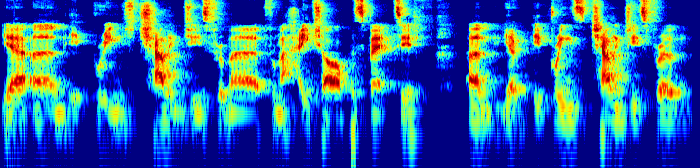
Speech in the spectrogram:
Yeah. Um, it brings challenges from a, from a HR perspective. Um, you know, it brings challenges from,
